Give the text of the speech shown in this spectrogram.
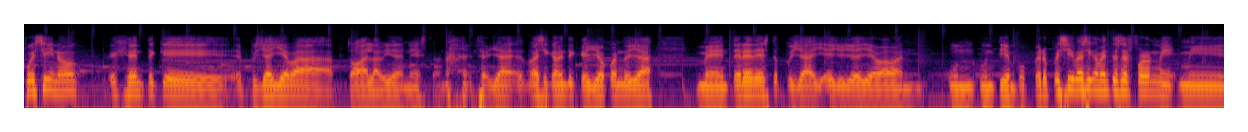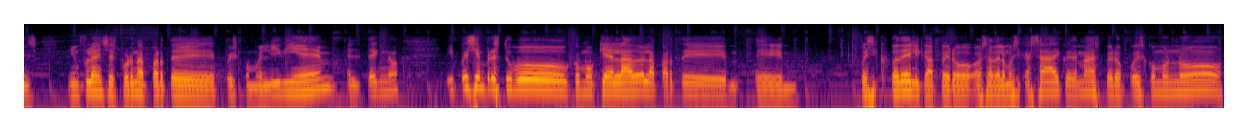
pues sí, ¿no? Gente que eh, pues ya lleva toda la vida en esto, ¿no? ya, básicamente que yo cuando ya me enteré de esto, pues ya ellos ya llevaban un, tiempo. Pero pues sí, básicamente esas fueron mis influencias. Por una parte, pues como el EDM, el techno, y pues siempre estuvo como que al lado la parte pues psicodélica, pero, o sea, de la música psycho y demás, pero pues como no,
